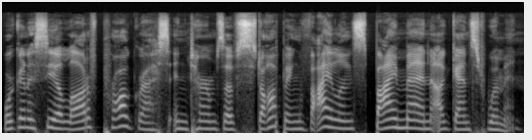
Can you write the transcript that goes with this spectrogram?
we're going to see a lot of progress in terms of stopping violence by men against women.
